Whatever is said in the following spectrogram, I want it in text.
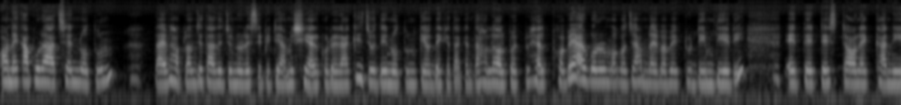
অনেক আপুরা আছেন নতুন। তাই ভাবলাম যে তাদের জন্য রেসিপিটি আমি শেয়ার করে রাখি। যদি নতুন কেউ দেখে থাকেন, তাহলে অল্প একটু হেল্প হবে। আর গরুর মগজে আমরা এভাবে একটু ডিম দিয়ে দিই। এতে টেস্টটা অনেকখানি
